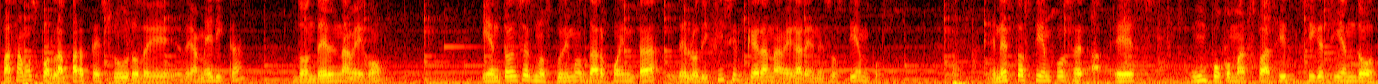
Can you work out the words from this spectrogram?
Pasamos por la parte sur de América, donde él navegó, y entonces nos pudimos dar cuenta de lo difícil que era navegar en esos tiempos. En estos tiempos eh, es un poco más fácil, sigue siendo,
